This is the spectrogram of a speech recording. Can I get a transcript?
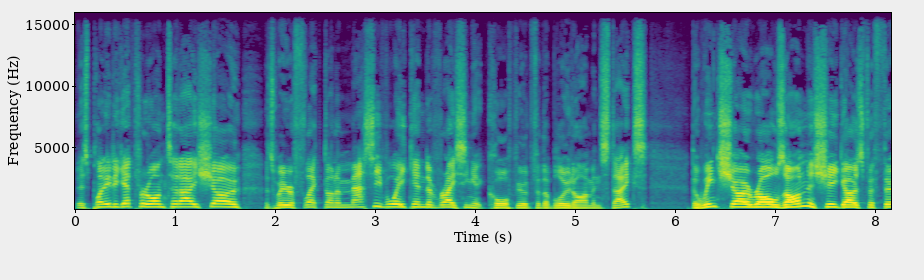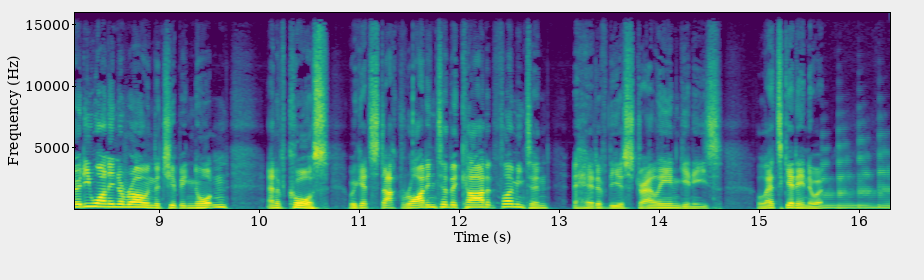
There's plenty to get through on today's show as we reflect on a massive weekend of racing at Caulfield for the Blue Diamond Stakes. The Winx show rolls on as she goes for 31 in a row in the Chipping Norton. And of course, we get stuck right into the card at Flemington ahead of the Australian Guineas. Let's get into it.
